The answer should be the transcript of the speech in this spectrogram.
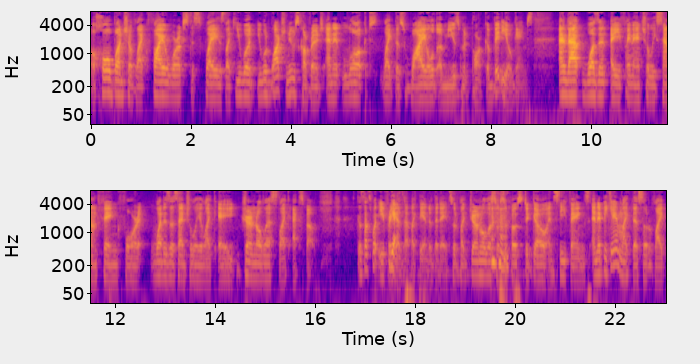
a whole bunch of like fireworks displays. Like you would you would watch news coverage, and it looked like this wild amusement park of video games and that wasn't a financially sound thing for what is essentially like a journalist like expo because that's what E3 Yeah. is at like the end of the day. It's sort of like journalists are mm-hmm. supposed to go and see things, and it became like this sort of like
